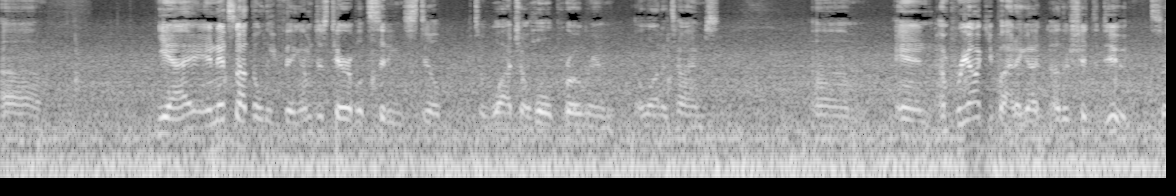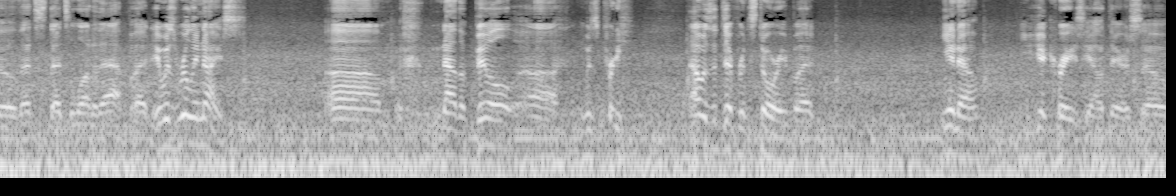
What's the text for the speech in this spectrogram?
Um, yeah, and it's not the only thing. I'm just terrible at sitting still to watch a whole program a lot of times. Um, and I'm preoccupied. I got other shit to do, so that's that's a lot of that. But it was really nice. Um, now the bill uh, was pretty. That was a different story, but you know, you get crazy out there. So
